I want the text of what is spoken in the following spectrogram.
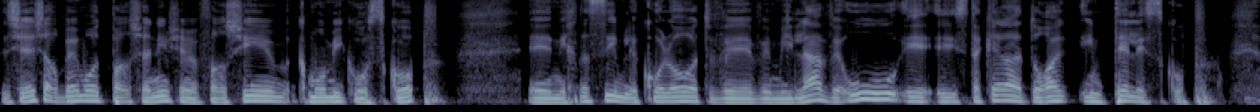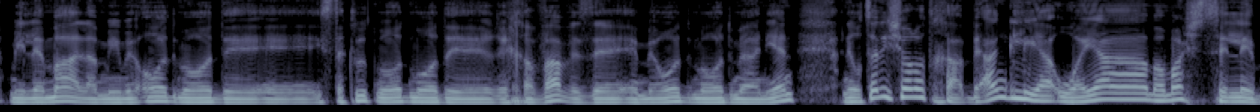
זה שיש הרבה מאוד פרשנים שמפרשים כמו מיקרוסקופ, אה, נכנסים לכל אות ו- ומילה, והוא אה, אה, הסתכל על התורה עם טלסקופ, מלמעלה, ממאוד מאוד, הסתכלות מאוד מאוד רחבה, וזה מאוד מאוד מעניין. אני רוצה לשאול אותך, באנגליה הוא היה ממש סלב,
